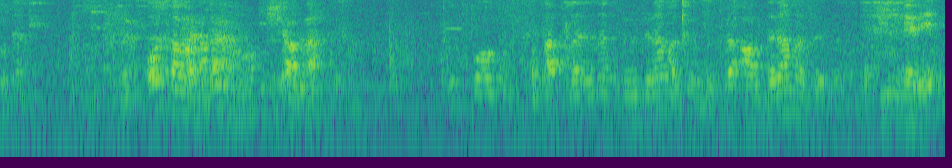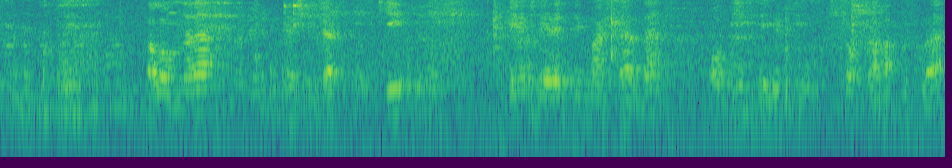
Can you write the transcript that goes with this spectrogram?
bu. O salonda inşallah futbol statlarına sığdıramadığımız ve aldıramadığımız günleri siz salonlara taşıyacaksınız ki benim seyrettiğim maçlarda o bin seyirciyi siz çok rahatlıkla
